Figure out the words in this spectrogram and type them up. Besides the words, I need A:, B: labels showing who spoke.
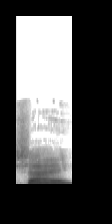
A: 筛。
